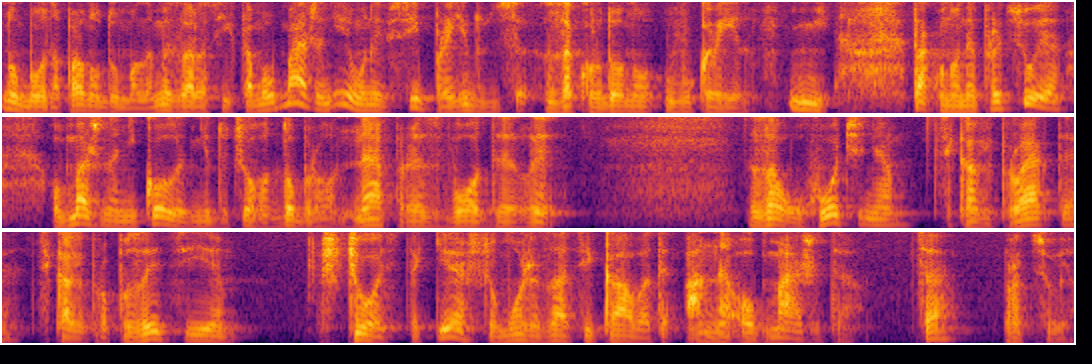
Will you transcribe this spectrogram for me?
Ну бо напевно думали, ми зараз їх там обмежені, і вони всі приїдуть за кордону в Україну. Ні, так воно не працює. Обмеження ніколи ні до чого доброго не призводили заохочення, цікаві проекти, цікаві пропозиції, щось таке, що може зацікавити, а не обмежити. Це працює.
